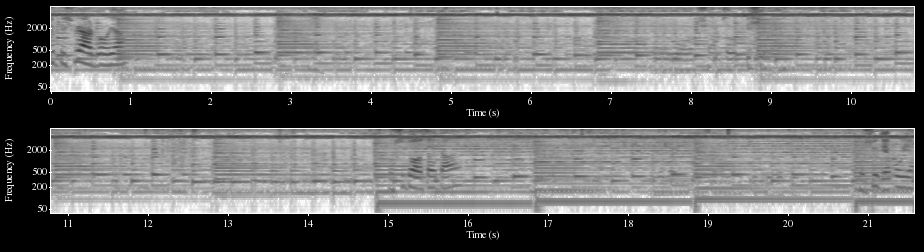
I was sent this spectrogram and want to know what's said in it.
वर्ष पिशवी अडवूया वर्षांचं तो असा येता वर्ष घे पळोवया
